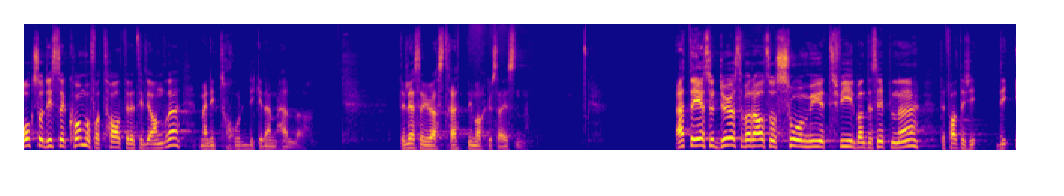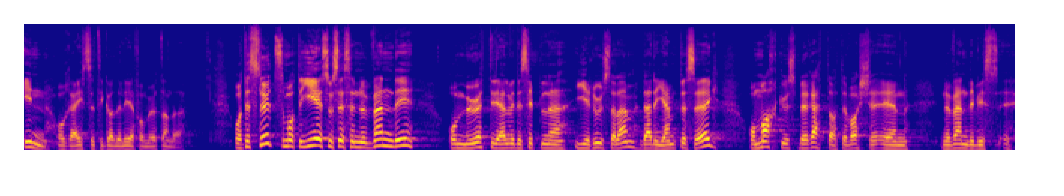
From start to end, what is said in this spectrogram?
også disse kom og fortalte det til de andre, men de trodde ikke dem heller. Det leser vi i vers 13 i Markus 16. Etter Jesu død så var det altså så mye tvil blant disiplene. Det falt ikke de inn å reise til Galilea for å møte ham der. Og Til slutt så måtte Jesus se seg nødvendig å møte de elleve disiplene i Jerusalem, der de gjemte seg. Og Markus beretter at det var ikke en nødvendigvis eh,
